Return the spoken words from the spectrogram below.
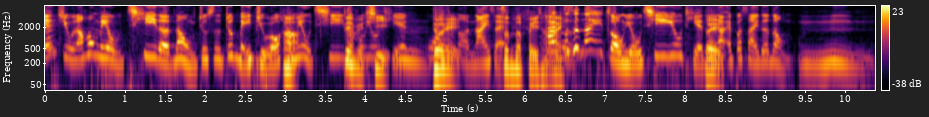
甜酒，然后没有气的那种，就是就美酒咯，它没有气，然后又甜，哇，真的很 nice，真的非常。它不是那一种有气又甜的，像 apple cider 那种，嗯。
